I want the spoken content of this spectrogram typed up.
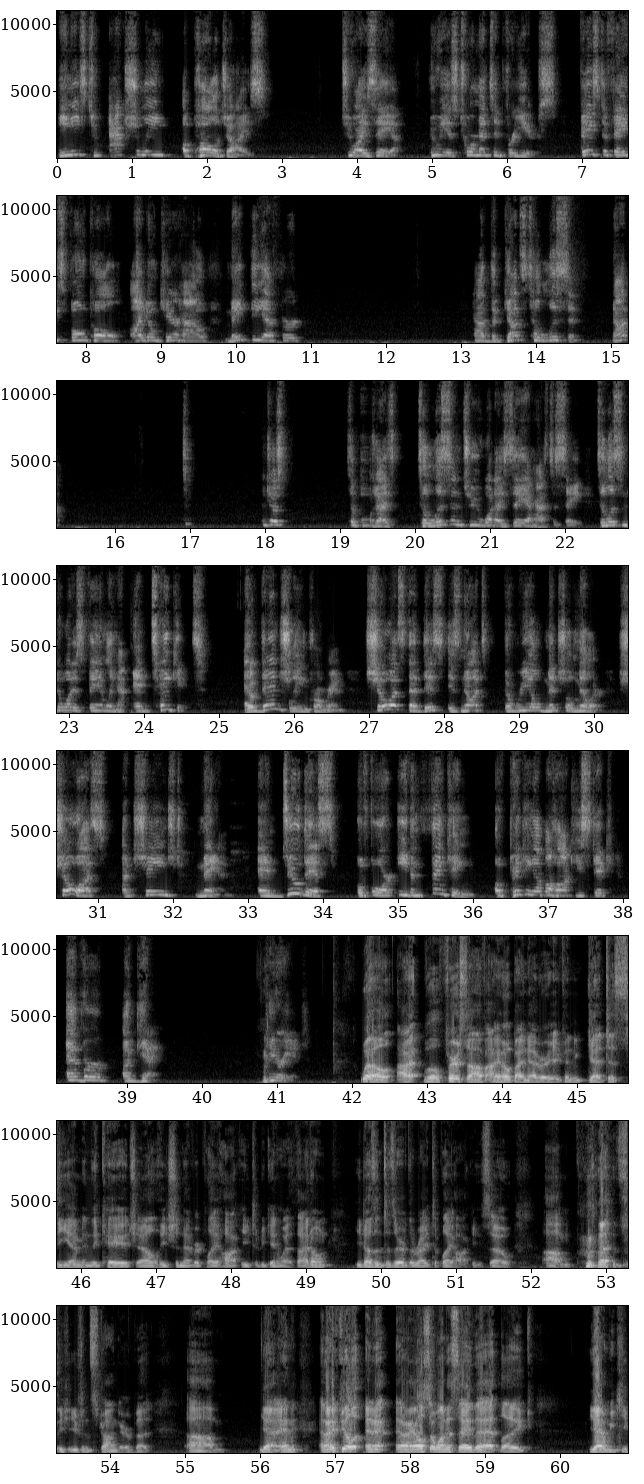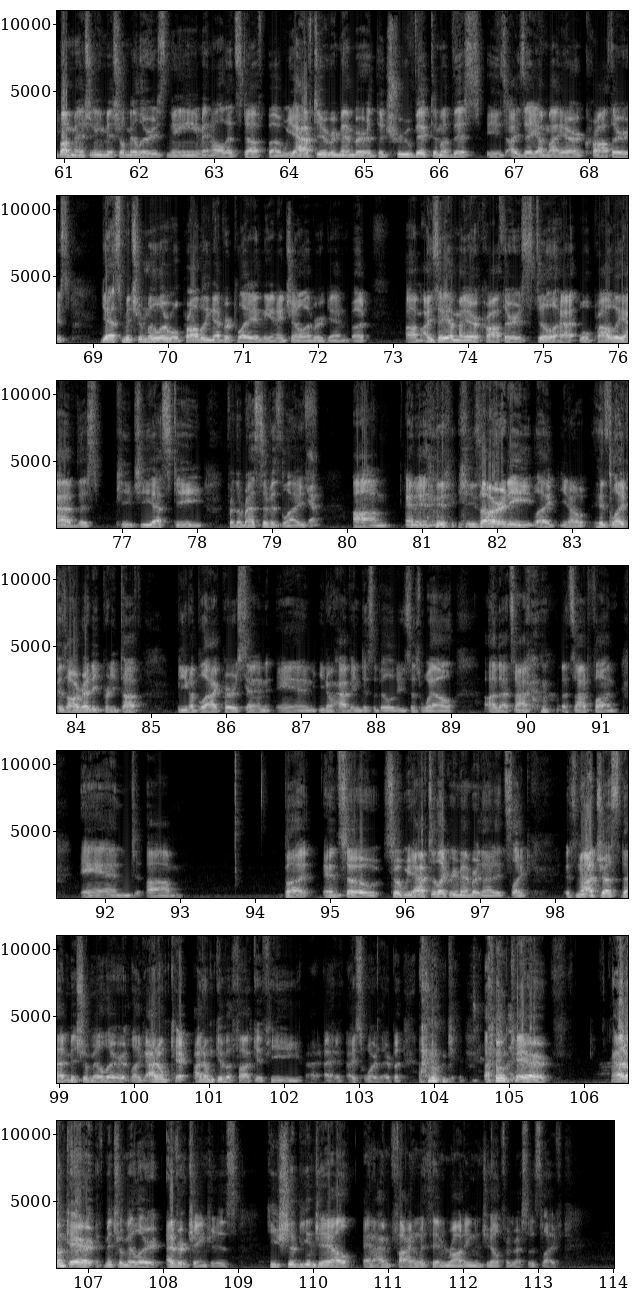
he needs to actually apologize to Isaiah, who he has tormented for years. Face to face, phone call, I don't care how, make the effort, have the guts to listen, not just to apologize, to listen to what Isaiah has to say, to listen to what his family has, and take it. And Yep. then Shalene program. Show us that this is not the real Mitchell Miller. Show us a changed man. And do this before even thinking of picking up a hockey stick ever again. Period. Well, I well first off, I hope I never even get to see him in the KHL. He should never play hockey to begin with. I don't. He doesn't deserve the right to play hockey. So um, that's even stronger. But um, yeah, and and I feel and I, and I also want to say that like yeah, we keep on mentioning Mitchell Miller's name and all that stuff, but we have to remember the true victim of this is Isaiah Meyer Crothers. yes, Mitchell Miller will probably never play in the NHL ever again, but um, Isaiah Meyer Crother still ha- will probably have this PTSD for the rest of his life. Yep. Um, and it, he's already like you know his life is already pretty tough being a black person and you know having disabilities as well. Uh, that's not that's not fun, and um, but and so so we have to like remember that it's like it's not just that Mitchell Miller like I don't care I don't give a fuck if he I, I, I swore there but I don't I don't care. I don't care if Mitchell Miller ever changes. He should be in jail and I'm fine with him rotting in jail for the rest of his life.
